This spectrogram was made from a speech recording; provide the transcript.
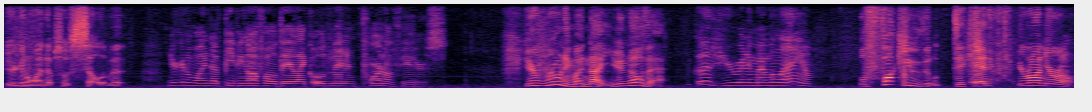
You're gonna wind up so celibate. You're gonna wind up beeping off all day like old men in porno theaters. You're ruining my night, you know that. Good, you're ruining my millennium. Well, fuck you, little dickhead. You're on your own.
